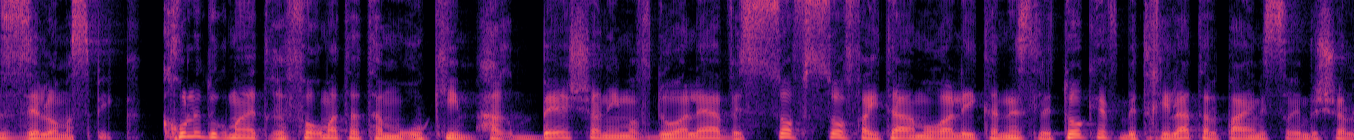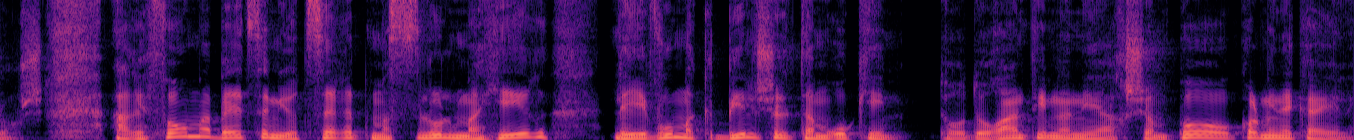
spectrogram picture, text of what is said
זה לא מספיק. קחו לדוגמה את רפורמת התמרוקים, הרבה שנים עבדו עליה וסוף סוף הייתה אמורה להיכנס לתוקף בתחילת 2023. הרפורמה בעצם יוצרת מסלול מהיר ליבוא מקביל של תמרוקים, דאודורנטים נניח, שמפו, כל מיני כאלה.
